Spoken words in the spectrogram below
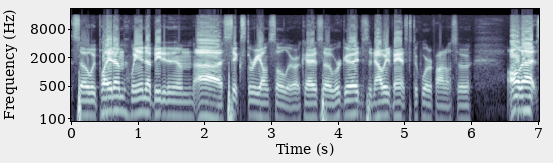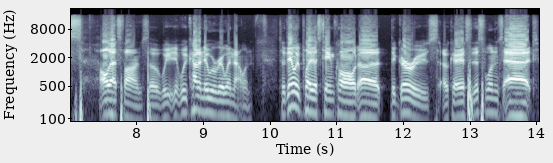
so we played them. We ended up beating them 6-3 uh, on Solar. Okay, so we're good. So now we advance to the quarterfinals. So all that's all that's fine. So we we kind of knew we were gonna win that one. So then we play this team called uh, the Gurus. Okay, so this one's at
